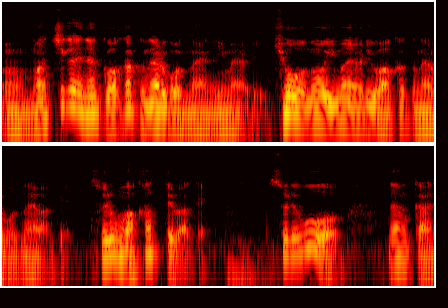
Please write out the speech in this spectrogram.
うん、間違いなく若くなることないの、今より。今日の今より若くなることないわけ。それも分かってるわけ。それを、なんか、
